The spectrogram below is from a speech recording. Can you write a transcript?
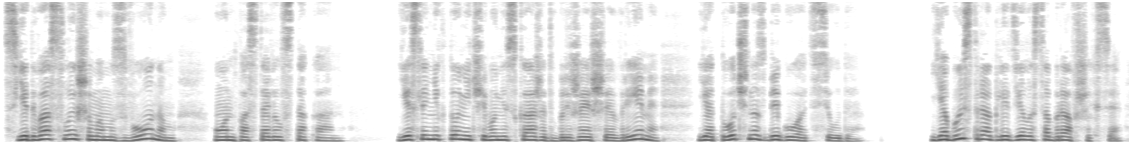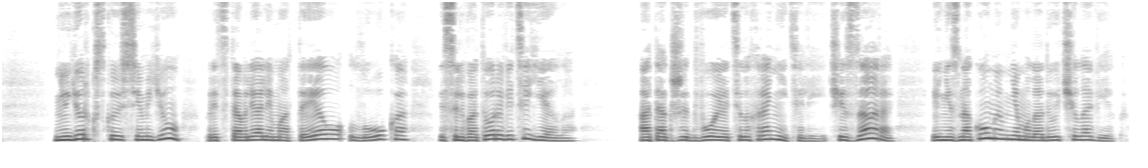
С едва слышимым звоном он поставил стакан. «Если никто ничего не скажет в ближайшее время, я точно сбегу отсюда». Я быстро оглядела собравшихся — Нью-Йоркскую семью представляли Матео, Лука и Сальваторе Витиела, а также двое телохранителей — Чезаре и незнакомый мне молодой человек.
